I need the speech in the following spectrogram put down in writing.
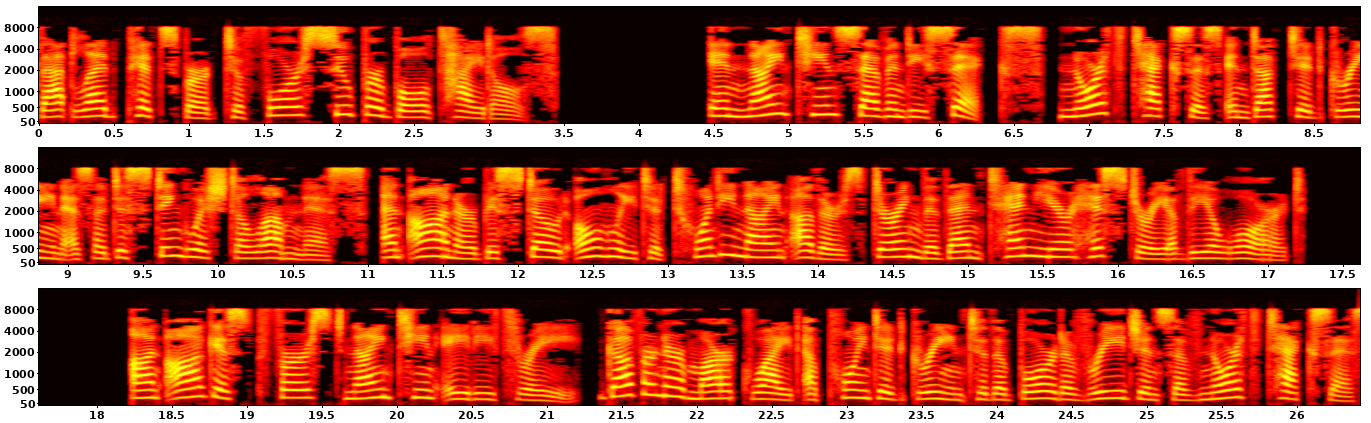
that led Pittsburgh to four Super Bowl titles. In 1976, North Texas inducted Greene as a distinguished alumnus, an honor bestowed only to 29 others during the then 10-year history of the award. On August 1, 1983, Governor Mark White appointed Greene to the Board of Regents of North Texas,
